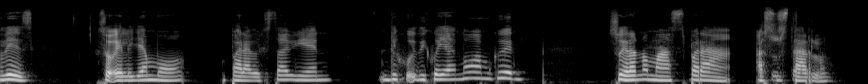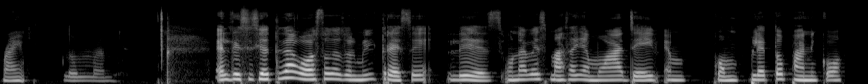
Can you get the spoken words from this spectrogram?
Liz. So él le llamó para ver si está bien Dijo, dijo ella, no, I'm good. Eso era nomás para asustarlo, Asustarlo. right? No mames. El 17 de agosto de 2013, Liz una vez más llamó a Dave en completo pánico,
